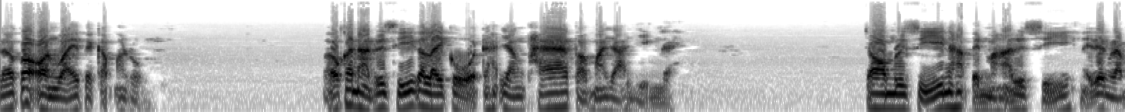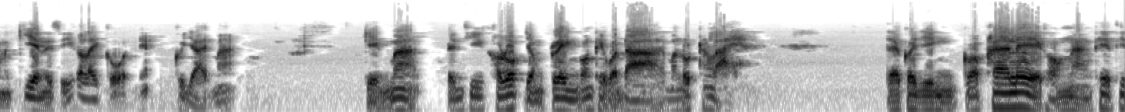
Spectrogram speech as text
แล้วก็อ่อนไหวไปกับอารมณ์เอาขนาดฤาษีก็เลยโกรธนะยังแพ้ต่อมายาหญิงเลย จอมฤาษีนะฮะเป็นมหาฤาษีในเรื่องรามเกียรติฤาษีก็ไลโกดเนี่ย ก็ใหญ่มาก เก่งมาก เป็นที่เคารพยำเกรงของเทวดามนุษย์ทั้งหลาย แต่ก็ยิงก็แพ้เล่ของนางเทพธิ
